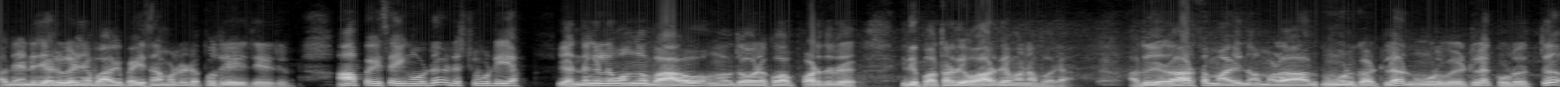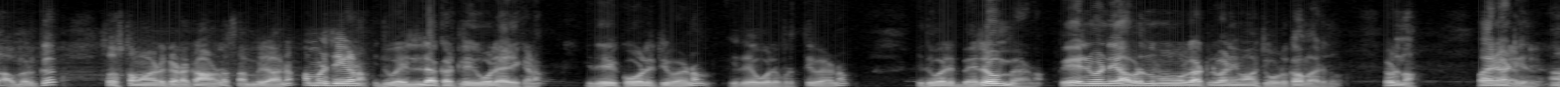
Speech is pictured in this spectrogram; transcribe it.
അത് എന്റെ ചിലവ് കഴിഞ്ഞാൽ ബാക്കി പൈസ നമ്മൾ ഡെപ്പോസിറ്റ് ചെയ്തിട്ടുണ്ട് ആ പൈസ ഇങ്ങോട്ട് ഡിസ്ട്രിബ്യൂട്ട് ചെയ്യാം. എന്തെങ്കിലും അങ്ങ് ഭാഗം ഇതോരൊക്കെ പടുത്തിട്ട് ഇത് പത്രത്തിൽ വാർത്ത വന്നാൽ പോരാ. അത് യഥാർത്ഥമായി നമ്മൾ ആ നൂറ് കട്ടിൽ നൂറ് വീട്ടിൽ കൊടുത്ത് അവർക്ക് സ്വസ്ഥമായിട്ട് കിടക്കാനുള്ള സംവിധാനം നമ്മൾ ചെയ്യണം. ഇത് എല്ലാ കട്ടിലും ഇതുപോലെ ആയിരിക്കണം. ഇതേ ക്വാളിറ്റി വേണം ഇതേപോലെ വൃത്തി വേണം. ഇതുപോലെ ബലവും വേണം. പേരിന് വേണ്ടി അവിടെ നിന്ന് മൂന്ന് കട്ടിൽ വേണമെങ്കിൽ വാങ്ങിച്ച് കൊടുക്കാമായിരുന്നു. എവിടുന്നാ? വയനാട്ടിൽ നിന്ന്. ആ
